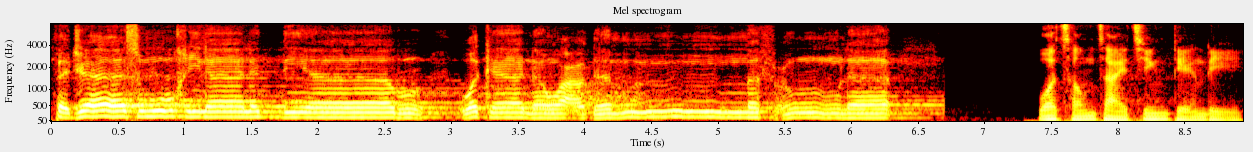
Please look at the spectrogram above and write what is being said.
فجاسوا خلال الديار وكان وعدا مفعولا 我曾在经典里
